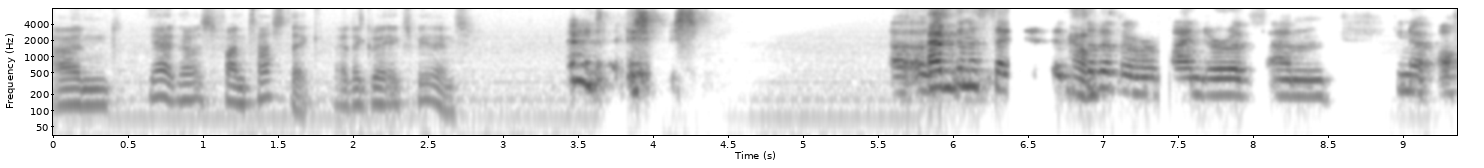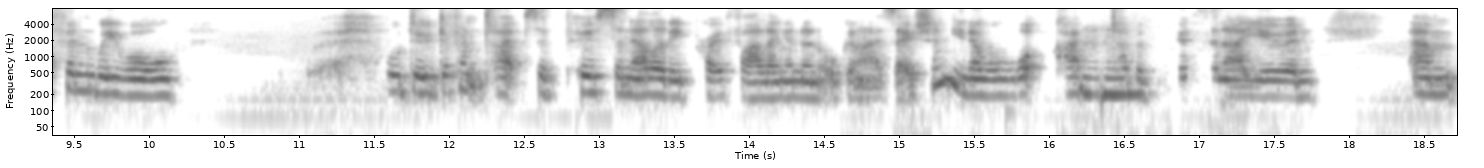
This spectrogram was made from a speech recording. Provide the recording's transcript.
And yeah, no, it's fantastic and a great experience. I was um, going to say it's sort of a reminder of, um, you know, often we will we'll do different types of personality profiling in an organization. You know, well, what kind mm-hmm. type of person are you? And um,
